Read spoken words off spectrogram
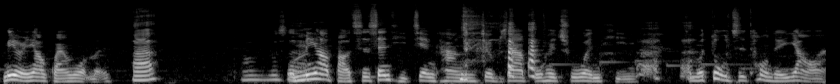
没有人要管我们啊。不是，我们要保持身体健康，就比较不会出问题。什么肚子痛的药啊，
